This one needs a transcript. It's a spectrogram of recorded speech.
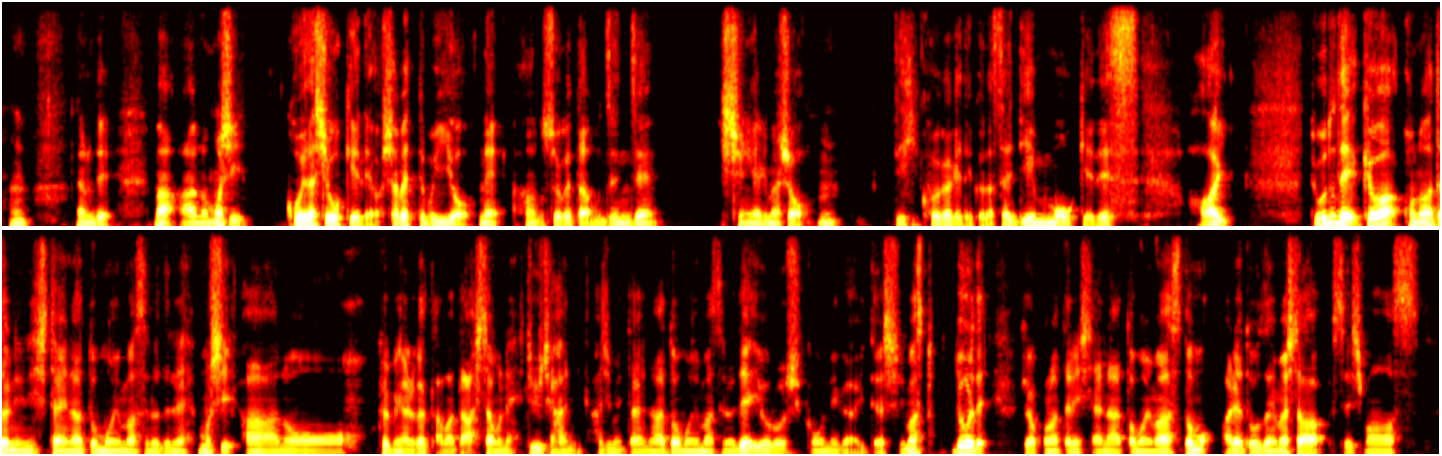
うん。なので、まあ、あの、もし声出し OK だよ、喋ってもいいよ、ね、あのそういう方はもう全然一緒にやりましょう。うん。ぜひ声かけてください。DM も OK です。はい。ということで、今日はこの辺りにしたいなと思いますのでね、もし、あの、興味がある方また明日もね、10時半に始めたいなと思いますので、よろしくお願いいたします。ということで、今日はこの辺りにしたいなと思います。どうもありがとうございました。失礼します。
